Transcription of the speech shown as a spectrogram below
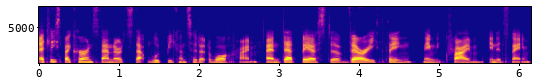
At least by current standards, that would be considered a war crime. And that bears the very thing, namely crime, in its name.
